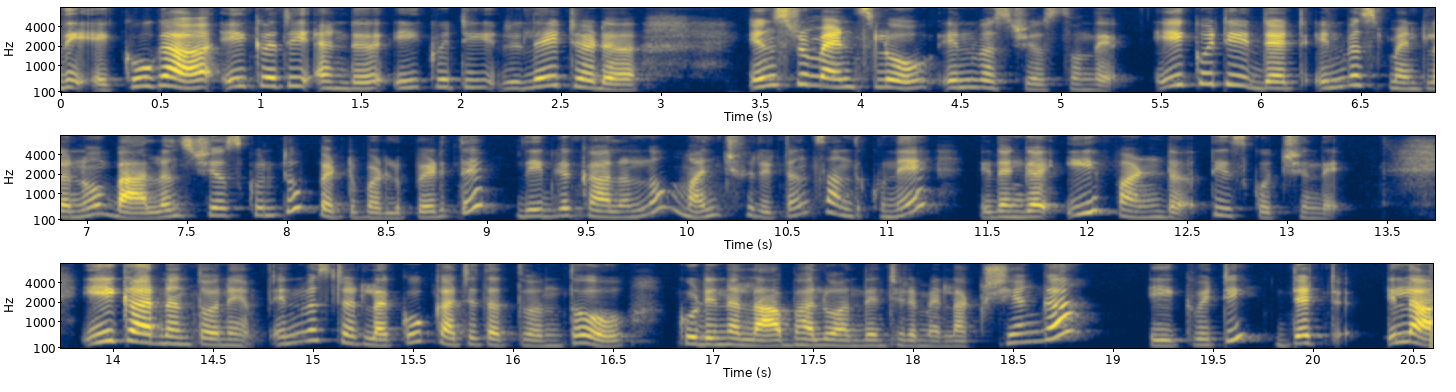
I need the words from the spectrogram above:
ఇది ఎక్కువగా ఈక్విటీ అండ్ ఈక్విటీ రిలేటెడ్ ఇన్స్ట్రుమెంట్స్లో ఇన్వెస్ట్ చేస్తుంది. ఈక్విటీ డెట్ ఇన్వెస్ట్మెంట్లను బ్యాలెన్స్ చేసుకుంటూ పెట్టుబడులు పెడితే దీర్ఘకాలంలో మంచి రిటర్న్స్ అందుకునే విధంగా ఈ ఫండ్ తీసుకొచ్చింది. ఈ కారణంతోనే ఇన్వెస్టర్లకు ఖచ్చితత్వంతో కూడిన లాభాలు అందించడమే లక్ష్యంగా ఈక్విటీ డెట్ ఇలా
